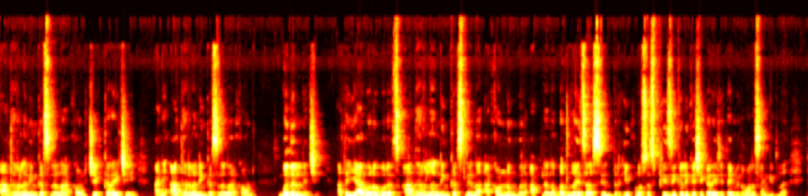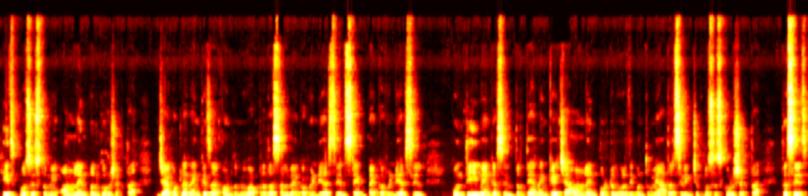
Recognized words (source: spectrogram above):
आधारला लिंक असलेलं अकाउंट चेक करायची आणि आधारला लिंक असलेलं अकाउंट बदलण्याची. आता याबरोबरच आधारला लिंक असलेला अकाउंट नंबर आपल्याला बदलायचा असेल तर ही प्रोसेस फिजिकली कशी करायची ते मी तुम्हाला सांगितलं. हीच प्रोसेस तुम्ही ऑनलाईन पण करू शकता. ज्या कुठल्या बँकेचं अकाउंट तुम्ही वापरत असाल बँक ऑफ इंडिया असेल स्टेट बँक ऑफ इंडिया असेल कोणतीही बँक असेल तर त्या बँकेच्या ऑनलाईन पोर्टलवरती पण तुम्ही आधार सीडिंगची प्रोसेस करू शकता. तसेच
